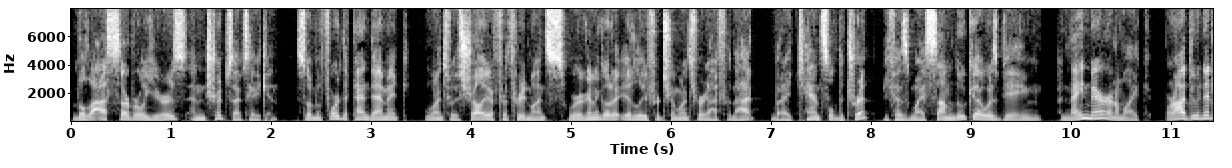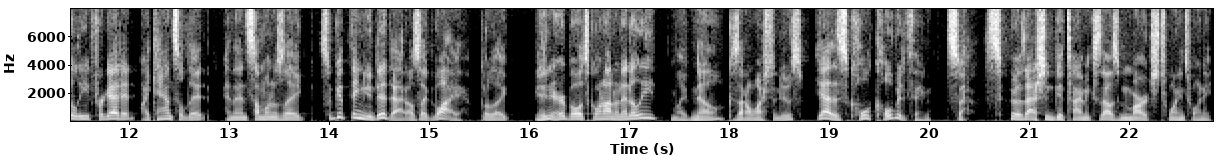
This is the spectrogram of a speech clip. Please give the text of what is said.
the last several years and trips I've taken. So before the pandemic, we went to Australia for three months. We were going to go to Italy for two months right after that, but I canceled the trip because my son Luca was being a nightmare. And I'm like, we're not doing Italy, forget it. I canceled it. And then someone was like, it's a good thing you did that. I was like, why? They're like, you didn't hear about what's going on in Italy? I'm like, no, because I don't watch the news. Yeah, this whole COVID thing. So, so it was actually good timing because that was March 2020.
